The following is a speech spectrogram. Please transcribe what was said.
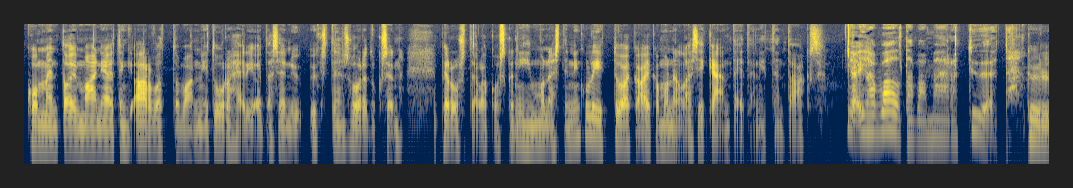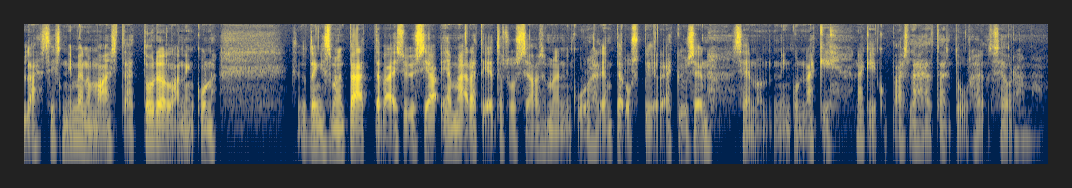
kommentoimaan ja jotenkin arvottamaan niitä urheilijoita sen yksittäisen suorituksen perusteella, koska niihin monesti niin kuin liittyy aika, aika monenlaisia käänteitä niiden taakse. Ja ihan valtava määrä työtä. Kyllä, siis nimenomaan sitä, että todella niin kuin, jotenkin semmoinen päättäväisyys ja, ja määrätietoisuus ja on semmoinen niin urheilijan peruspiirre ja kyllä sen, sen on, niin kuin näki, näki, kun pääsi läheltä urheilijoita seuraamaan.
